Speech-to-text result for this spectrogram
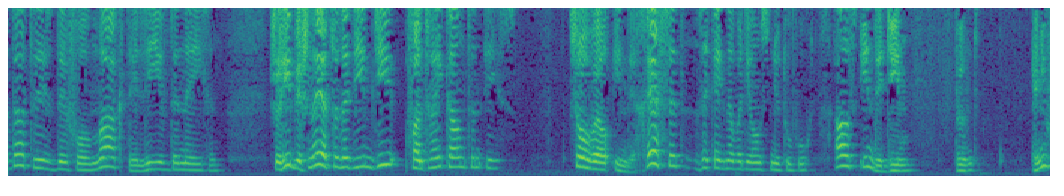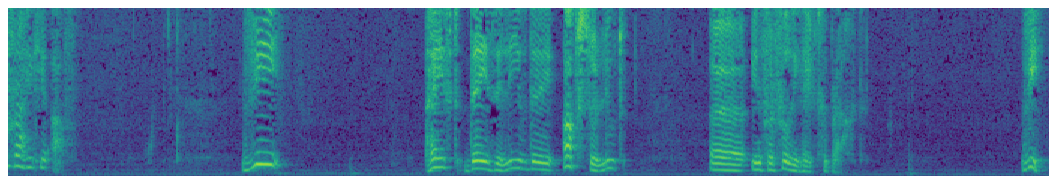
dat is de volmaakte liefde negen. Shehi Bishneya die van twee kanten is. Zowel in de geset, ze kijk naar wat hij ons nu toevoegt, als in de dien. Punt. En nu vraag ik je af. Wie heeft deze liefde absoluut uh, in vervulling heeft gebracht? Wie?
